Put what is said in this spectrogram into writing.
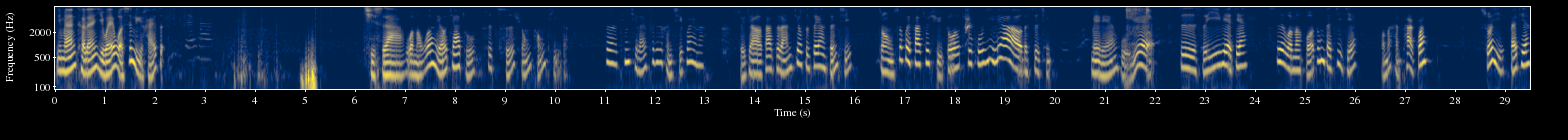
你们可能以为我是女孩子。其实啊，我们蜗牛家族是雌雄同体的，这听起来是不是很奇怪呢？谁叫大自然就是这样神奇，总是会发出许多出乎意料的事情。每年五月至十一月间是我们活动的季节，我们很怕光，所以白天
